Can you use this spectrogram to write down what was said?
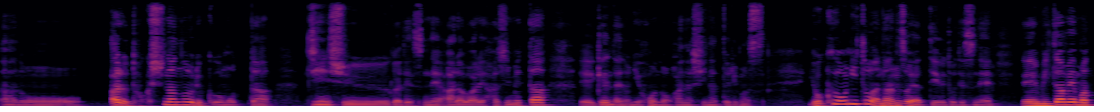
あのーある特殊な能力を持った人種がですね、現れ始めた、え現代の日本のお話になっております。欲鬼とは何ぞやっていうとですね、えー見た目全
